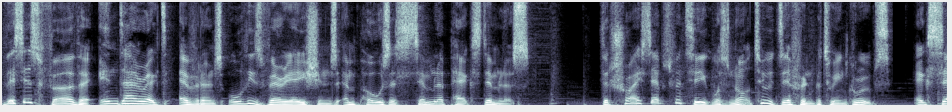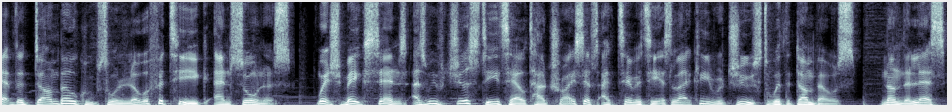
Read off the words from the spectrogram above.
this is further indirect evidence all these variations impose a similar pec stimulus. The triceps fatigue was not too different between groups, except the dumbbell group saw lower fatigue and soreness, which makes sense as we've just detailed how triceps activity is likely reduced with the dumbbells. Nonetheless,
